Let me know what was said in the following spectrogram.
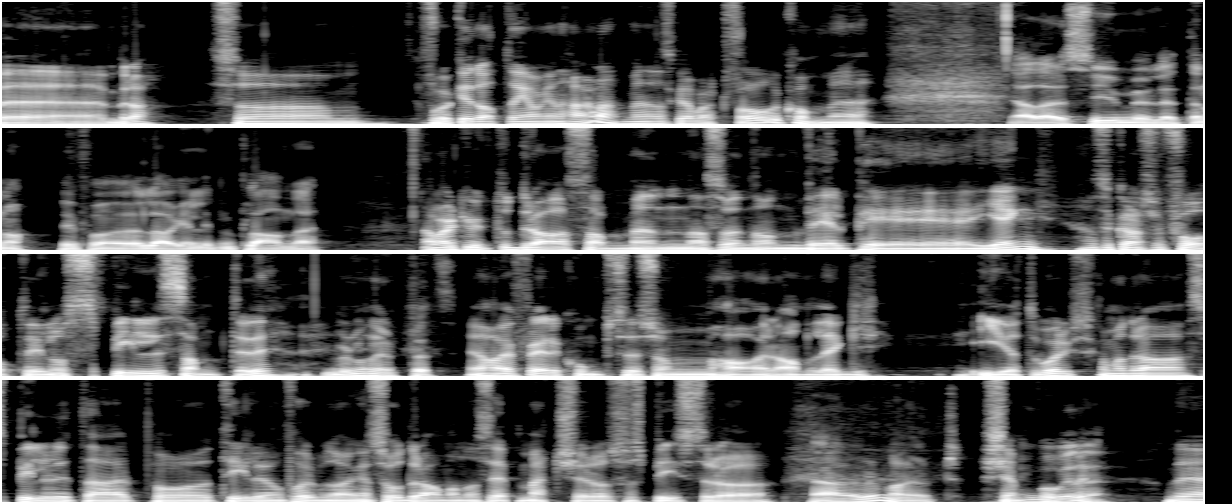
kjempebra. Så jeg får ikke dratt den gangen her, da, men jeg skal i hvert fall komme Ja, det er syv muligheter nå. Vi får lage en liten plan der. Det har vært kult å dra sammen altså en sånn VLP-gjeng. Altså Kanskje få til noe spill samtidig. Det burde man gjort. Vet. Jeg har jo flere kompiser som har anlegg i Gøteborg. Så kan man dra spille litt der på tidlig om formiddagen, så drar man og ser på matcher, og så spiser og Ja, det burde man gjort. Kjempeopplegg. Det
